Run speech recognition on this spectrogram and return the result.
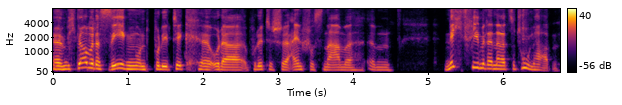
ähm, ich glaube, dass Segen und Politik äh, oder politische Einflussnahme ähm, nicht viel miteinander zu tun haben.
